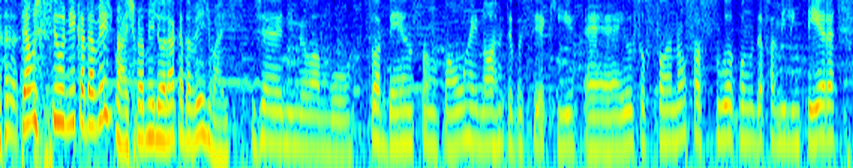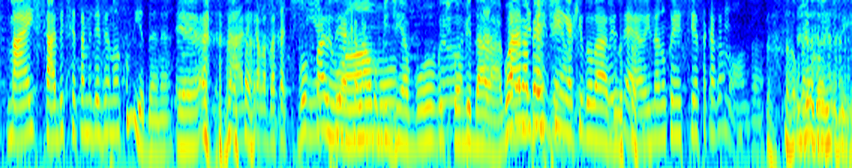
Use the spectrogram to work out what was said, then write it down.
temos que se unir cada vez mais para melhorar cada vez mais. Jane, meu amor, sua bênção, uma honra enorme ter você aqui. É, eu sou fã não só sua, como da família inteira, mas sabe que você tá me devendo uma comida, né? É. Sabe aquela batatinha Vou fazer eu aquela amo. comidinha boa, vou te Você convidar tá- lá. Agora tá tá me pertinho devendo. aqui do lado. Pois é, eu ainda não conhecia essa casa nova. Vai conhecer.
